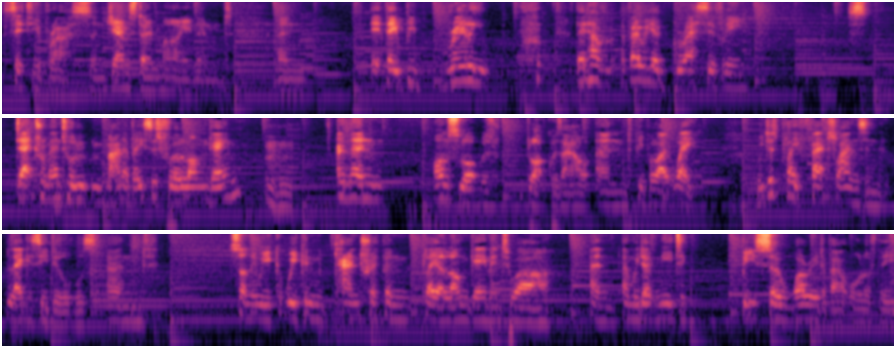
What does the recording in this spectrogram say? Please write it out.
City of Brass and Gemstone Mine and and it, they'd be really they'd have a very aggressively detrimental mana basis for a long game. Hmm and then onslaught was block was out and people were like wait we just play fetch lands and legacy duels and suddenly we, we can cantrip and play a long game into our and and we don't need to be so worried about all of the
